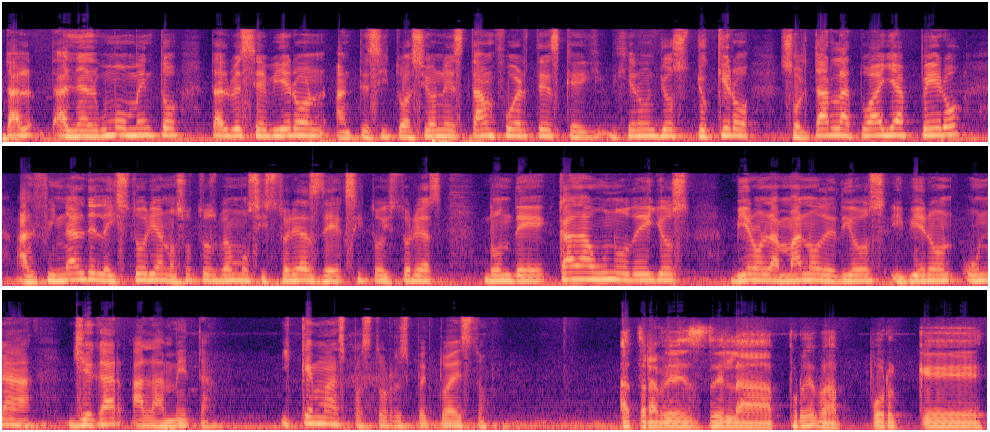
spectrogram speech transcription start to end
tal, en algún momento tal vez se vieron ante situaciones tan fuertes que dijeron yo, yo quiero soltar la toalla, pero al final de la historia nosotros vemos historias de éxito, historias donde cada uno de ellos vieron la mano de Dios y vieron una llegar a la meta. ¿Y qué más, pastor, respecto a esto? a través de la prueba, porque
